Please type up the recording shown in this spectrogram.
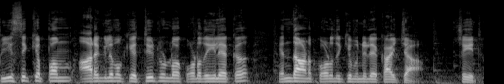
പി സിക്കൊപ്പം ആരെങ്കിലുമൊക്കെ എത്തിയിട്ടുണ്ടോ കോടതിയിലേക്ക്? എന്താണ് കോടതിക്ക് മുന്നിലെ കാഴ്ച? ഷെയ്ദ്.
